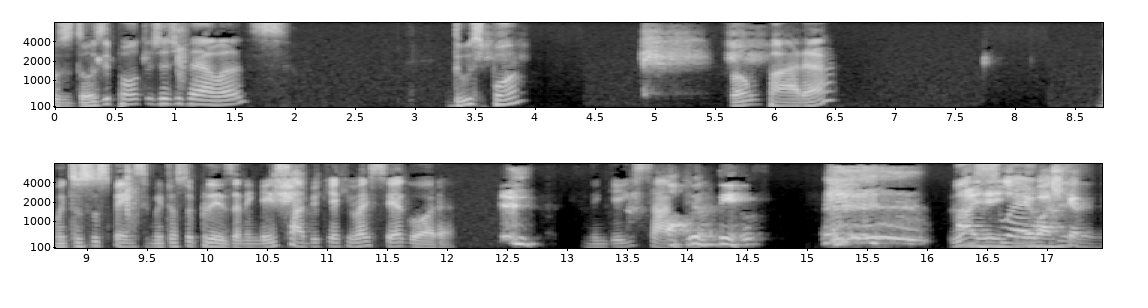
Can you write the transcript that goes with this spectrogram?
Os 12 pontos de Odivelas. 12 points. Vão para. Muito suspense, muita surpresa. Ninguém sabe o que é que vai ser agora. Ninguém sabe. Oh, meu Deus. La Ai, gente, eu acho que é-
